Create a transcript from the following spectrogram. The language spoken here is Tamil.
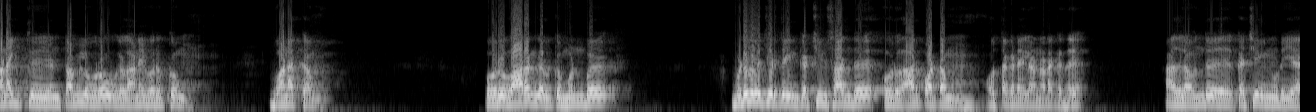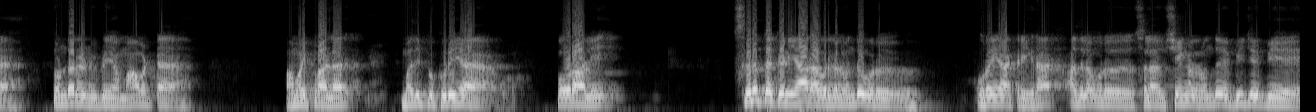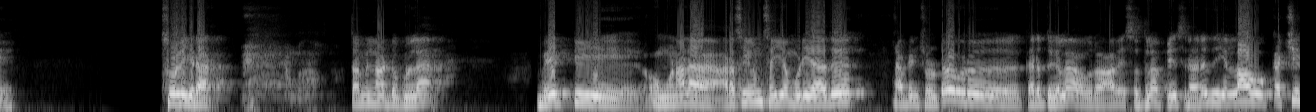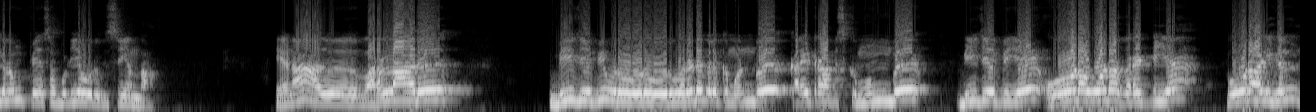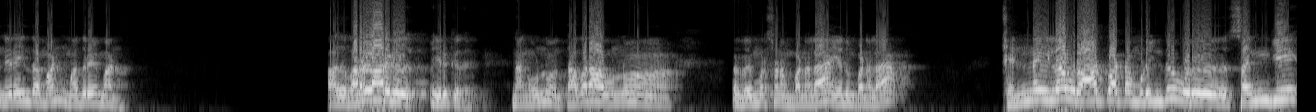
அனைத்து என் தமிழ் உறவுகள் அனைவருக்கும் வணக்கம். ஒரு வாரங்களுக்கு முன்பு விடுதலை சிறுத்தையின் கட்சியும் சார்ந்து ஒரு ஆர்ப்பாட்டம் ஒத்தக்கடையில் நடக்குது. அதில் வந்து கட்சியினுடைய தொண்டரனுடைய மாவட்ட அமைப்பாளர் மதிப்புக்குரிய போராளி சிறுத்தைக்கணியார் அவர்கள் வந்து ஒரு உரையாற்றுகிறார். அதில் ஒரு சில விஷயங்கள் வந்து பிஜேபி சொல்லுகிறார். தமிழ்நாட்டுக்குள்ள வேட்டி உங்களால் அரசியலும் செய்ய முடியாது அப்படின்னு சொல்லிட்டு ஒரு கருத்துக்களை ஒரு ஆவேசத்தில் பேசுகிறாரு இது எல்லா கட்சிகளும் பேசக்கூடிய ஒரு விஷயம்தான். ஏன்னா அது வரலாறு பிஜேபி ஒரு ஒரு ஒரு வருடங்களுக்கு முன்பு கலெக்டர் ஆஃபீஸ்க்கு முன்பு பிஜேபியை ஓட ஓட விரட்டிய போராளிகள் நிறைந்த மண் மதுரை மண். அது வரலாறுகள் இருக்குது. நாங்கள் ஒன்றும் தவறாக ஒன்றும் விமர்சனம் பண்ணலை எதுவும் பண்ணலை. சென்னையில் ஒரு ஆர்ப்பாட்டம் முடிந்து ஒரு சங்கி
